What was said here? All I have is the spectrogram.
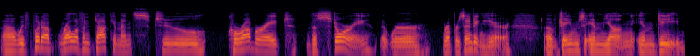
Uh, we've put up relevant documents to corroborate the story that we're representing here of James M. Young, MD.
